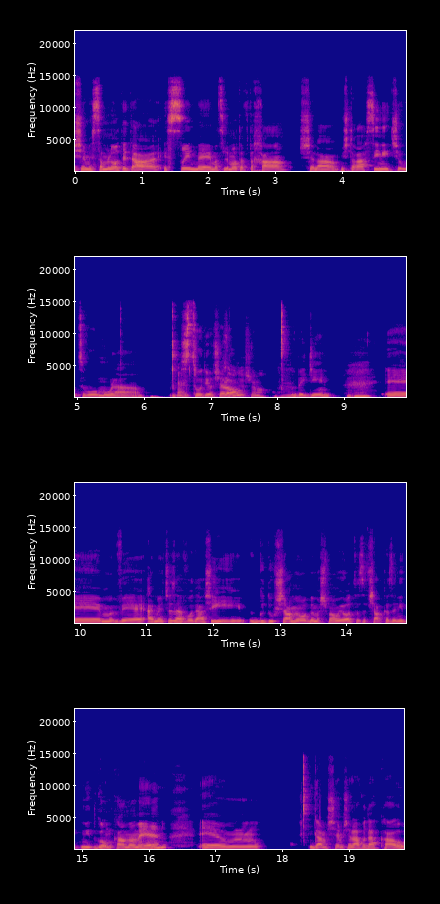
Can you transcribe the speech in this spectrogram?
שמסמלות את ה-20 uh, מצלמות אבטחה של המשטרה הסינית שהוצבו מול הסטודיו שלו, בבייג'ין. אמ, והאמת שזו עבודה שהיא גדושה מאוד במשמעויות אז אפשר כזה נדגום כמה מהן. אמ, גם השם של העבודה קאו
